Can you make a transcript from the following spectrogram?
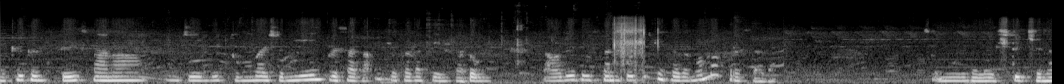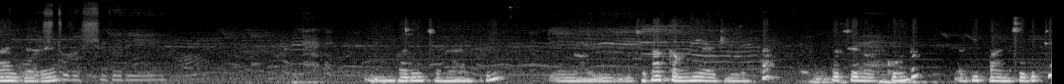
ಮಕ್ಳಿಗೆ ದೇವಸ್ಥಾನ ಪೂಜೆಗೆ ತುಂಬ ಇಷ್ಟ. ಮೇನ್ ಪ್ರಸಾದ ಪ್ರಸಾದ ಕೇಳ್ತಾರೆ? ಯಾವುದೇ ದೇವಸ್ಥಾನಕ್ಕೆ ಪ್ರಸಾದ ಮಮ್ಮ ಪ್ರಸಾದ. ಸೊ ನೋಡಿದಲ್ಲ ಎಷ್ಟು ಜನ ಇದ್ದಾರೆ ಎಷ್ಟು ಚೆನ್ನಾಗಿ ಇದೆ ರೀ ತುಂಬಾನೇ ಜನ ಇದ್ರಿ ಜನ ಕಮ್ಮಿ ಆಗಲಿ ಅಂತ ಸ್ವಚ್ಛ ನೋಡಿಕೊಂಡು ದೀಪ ಹಂಚೋದಕ್ಕೆ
